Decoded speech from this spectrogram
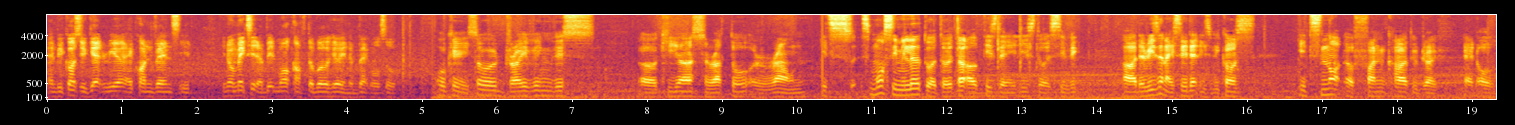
And because you get rear aircon vents it you know makes it a bit more comfortable here in the back also okay so driving this uh, Kia Cerato around it's, it's more similar to a Toyota Altis than it is to a Civic. Uh, the reason I say that is because it's not a fun car to drive at all.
